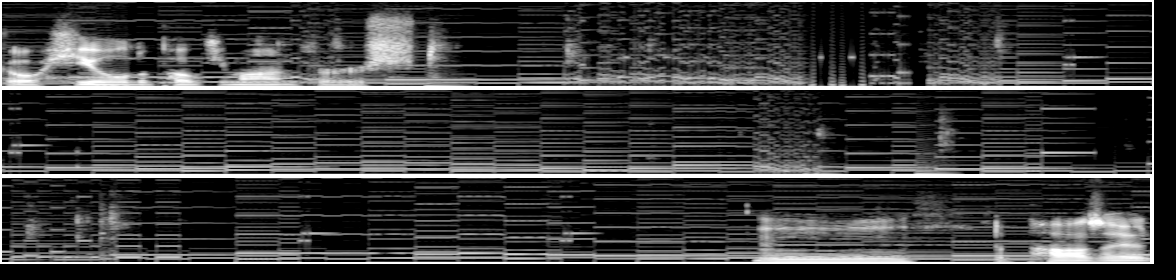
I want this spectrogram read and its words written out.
go heal the Pokemon first. Hmm, deposit.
